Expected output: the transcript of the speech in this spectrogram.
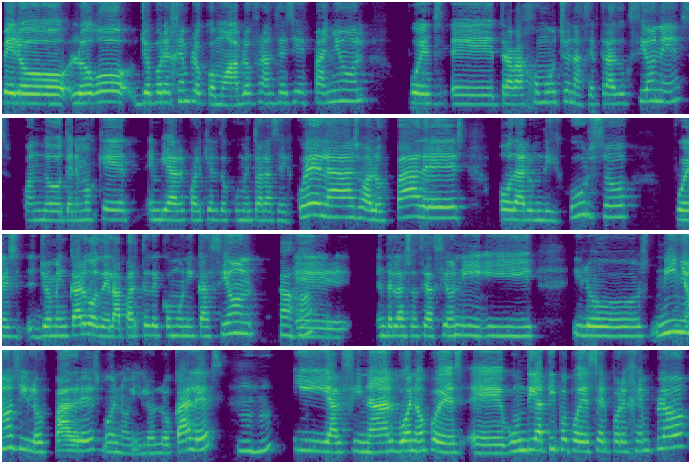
Pero luego yo, por ejemplo, como hablo francés y español, pues eh, trabajo mucho en hacer traducciones cuando tenemos que enviar cualquier documento a las escuelas o a los padres o dar un discurso, pues yo me encargo de la parte de comunicación entre la asociación y, los niños y los padres, bueno, y los locales. Y al final, bueno, pues eh, un día tipo puede ser, por ejemplo,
